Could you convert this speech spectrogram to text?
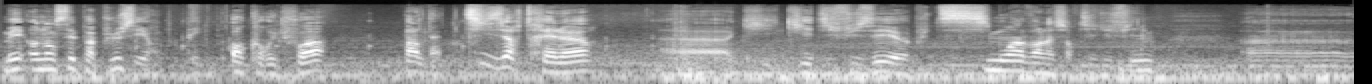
Mais on n'en sait pas plus et, encore une fois, on parle d'un teaser trailer euh, qui, est diffusé euh, plus de 6 mois avant la sortie du film. Euh,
